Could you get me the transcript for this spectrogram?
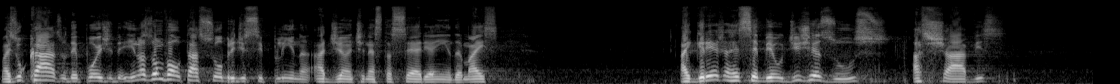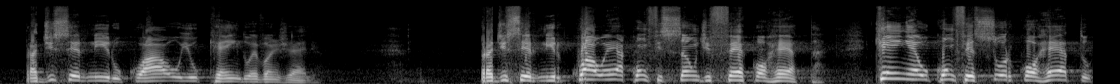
Mas o caso, depois de. E nós vamos voltar sobre disciplina adiante nesta série ainda, mas. A igreja recebeu de Jesus as chaves para discernir o qual e o quem do Evangelho para discernir qual é a confissão de fé correta, quem é o confessor correto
